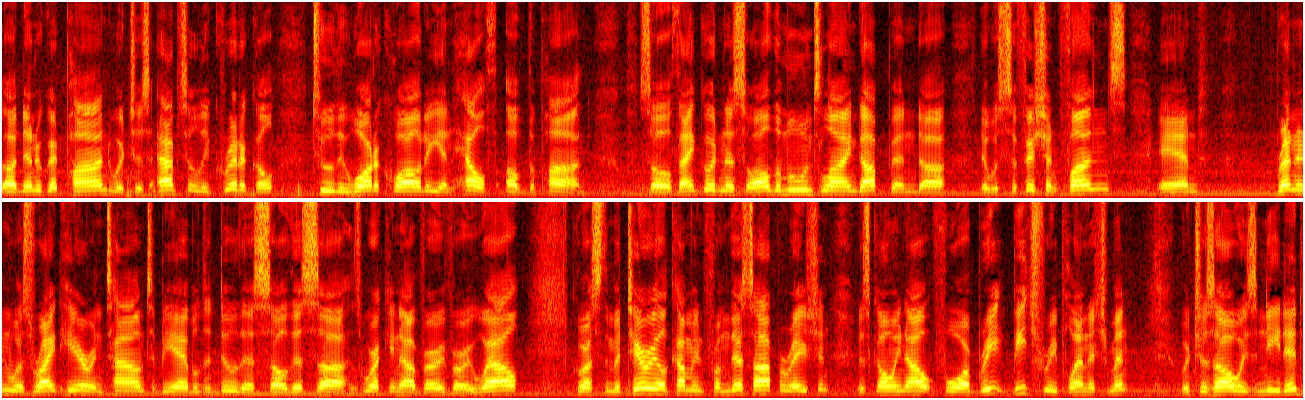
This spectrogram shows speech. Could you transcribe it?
uh, Ninigret Pond, which is absolutely critical to the water quality and health of the pond. So thank goodness all the moons lined up and uh, there was sufficient funds and Brennan was right here in town to be able to do this, so this uh, is working out very, very well. Of course, the material coming from this operation is going out for beach replenishment, which is always needed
